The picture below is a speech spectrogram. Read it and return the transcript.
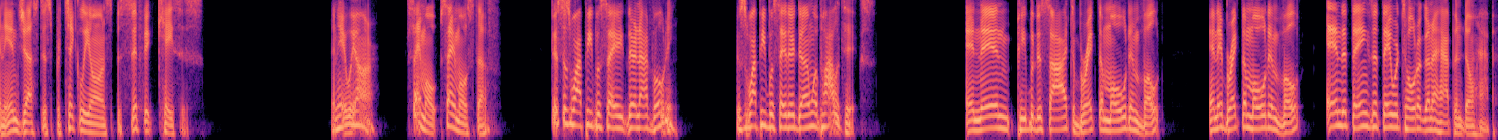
and injustice, particularly on specific cases. And here we are. Same old, same old stuff. This is why people say they're not voting. This is why people say they're done with politics. And then people decide to break the mold and vote. And they break the mold and vote. And the things that they were told are going to happen don't happen.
